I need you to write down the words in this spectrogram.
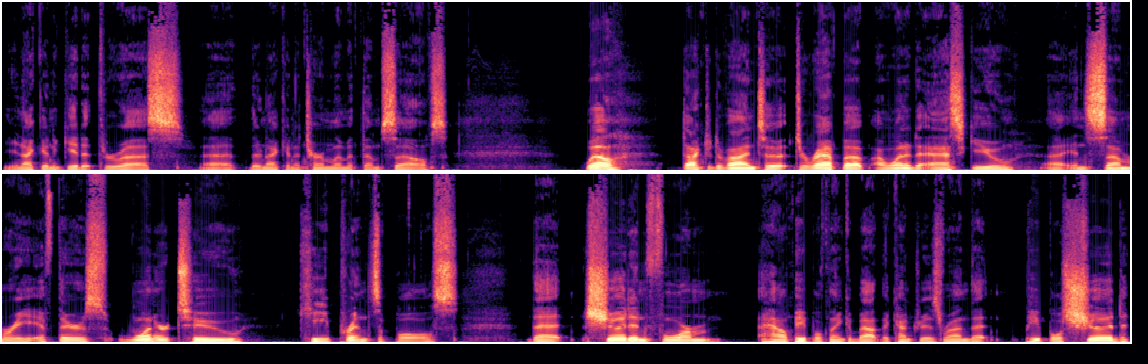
you're not going to get it through us. Uh, they're not going to term limit themselves." Well, Dr. Devine, to, to wrap up, I wanted to ask you, uh, in summary, if there's one or two key principles that should inform how people think about the country is run that people should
